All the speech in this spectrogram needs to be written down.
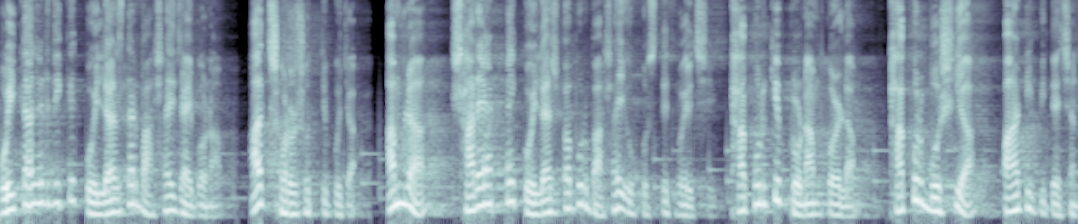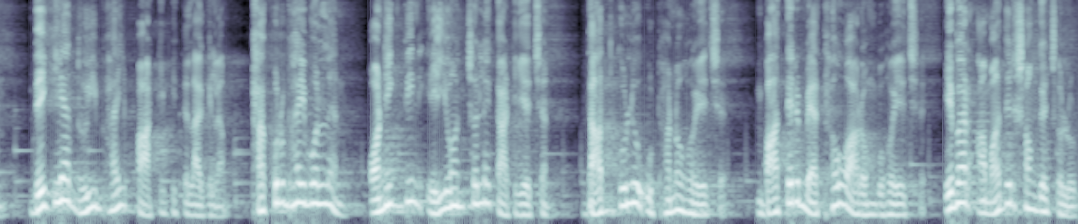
বৈকালের দিকে কৈলাসদার বাসায় যাইব না। আজ সরস্বতী পূজা। আমরা সাড়ে আটটায় কৈলাসবাবুর বাসায় উপস্থিত হয়েছি। ঠাকুরকে প্রণাম করলাম। ঠাকুর বসিয়া পা টিপিতেছেন দেখিয়া দুই ভাই পা টিপিতে লাগিলাম। ঠাকুর ভাই বললেন, অনেকদিন এই অঞ্চলে কাটিয়েছেন। দাঁতগুলো উঠানো হয়েছে, বাতের ব্যথাও আরম্ভ হয়েছে। এবার আমাদের সঙ্গে চলুন,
